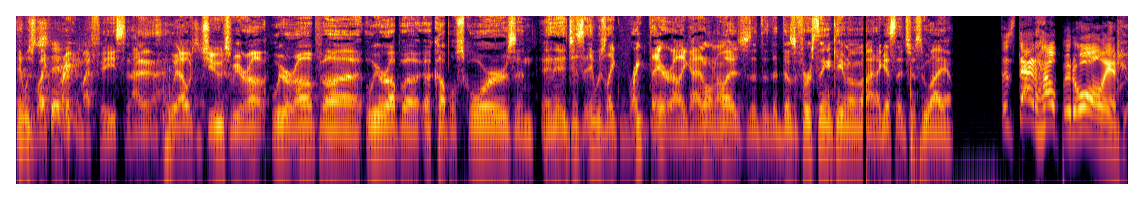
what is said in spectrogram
It was like right in my face, and I, when I was juice. We were up, we were up, uh, we were up a, a couple scores, and and it just it was like right there. Like I don't know, it was, that was the first thing that came to my mind. I guess that's just who I am. Does that help at all, Andrew?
